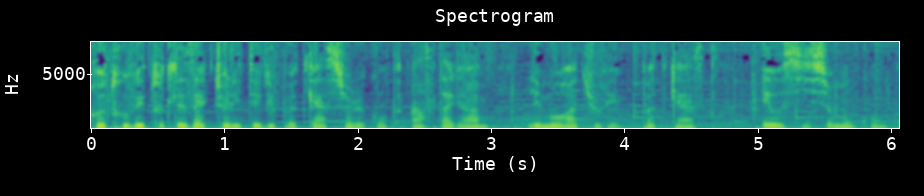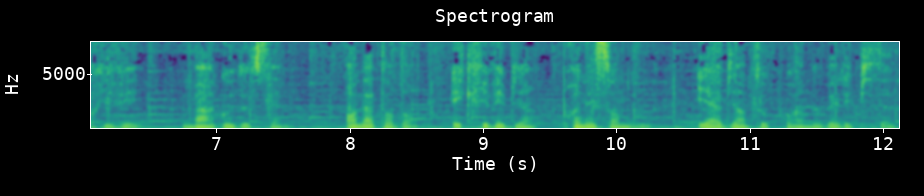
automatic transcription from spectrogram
Retrouvez toutes les actualités du podcast sur le compte Instagram Les mots raturés podcast et aussi sur mon compte privé Margot de Seine. En attendant, écrivez bien, prenez soin de vous et à bientôt pour un nouvel épisode.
